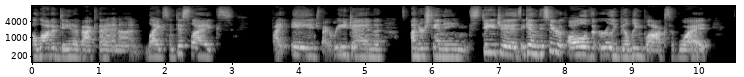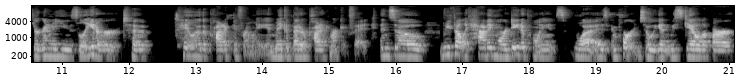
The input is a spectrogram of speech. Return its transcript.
a lot of data back then on likes and dislikes by age by region understanding stages. Again, these are all of the early building blocks of what you're going to use later to tailor the product differently and make a better product market fit. And so we felt like having more data points was important. So again, we scaled up our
